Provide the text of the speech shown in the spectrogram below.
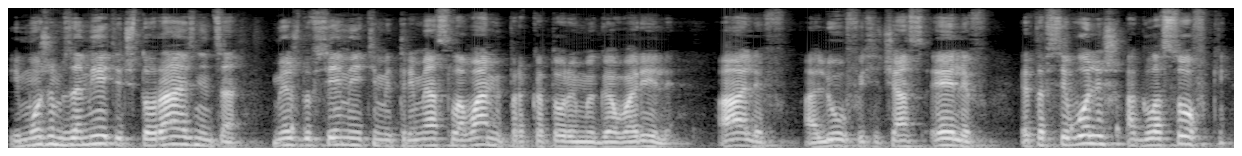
и можем заметить, что разница между всеми этими тремя словами, про которые мы говорили, алиф, алюф и сейчас элиф, это всего лишь огласовки,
